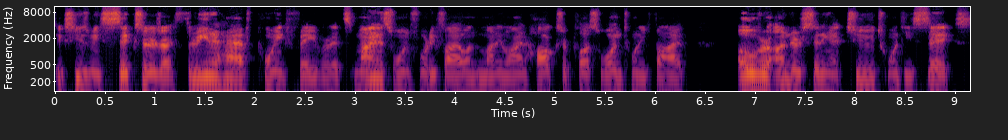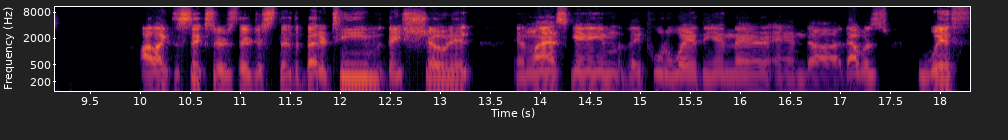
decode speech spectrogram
excuse me, Sixers are three and a half point favorites, minus 145 on the money line. Hawks are plus 125. Over under sitting at 226. I like the Sixers. They're just they're the better team. They showed it in last game. They pulled away at the end there, and uh, that was with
